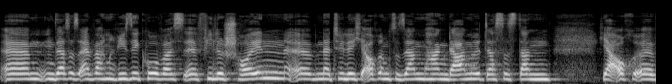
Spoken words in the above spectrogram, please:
Ähm, das ist einfach ein Risiko, was äh, viele scheuen, äh, natürlich auch im Zusammenhang damit, dass es dann ja auch äh,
